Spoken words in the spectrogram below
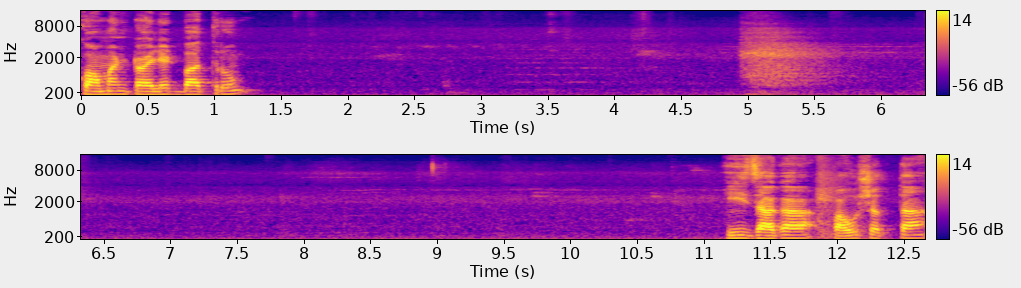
कॉमन टॉयलेट बाथरूम ही जागा पाहू शकता.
